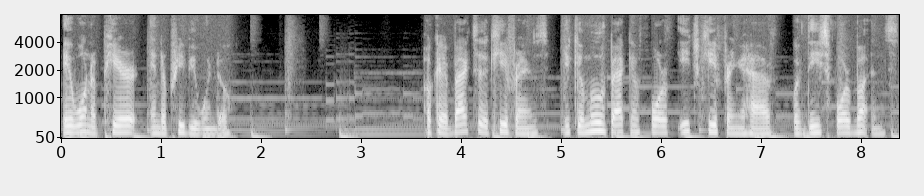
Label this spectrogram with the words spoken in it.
it won't appear in the preview window. Okay, back to the keyframes. You can move back and forth each keyframe you have with these four buttons.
